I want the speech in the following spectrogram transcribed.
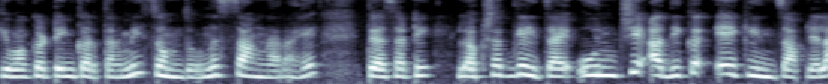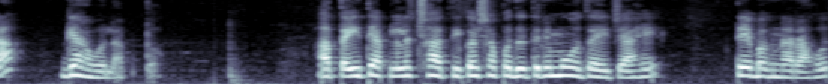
किंवा कटिंग करताना मी समजवूनच सांगणार आहे. त्यासाठी लक्षात घ्यायचं आहे उंची अधिक एक इंच आपल्याला घ्यावं लागतं. आता इथे आपल्याला छाती कशा पद्धतीने मोजायची आहे ते बघणार आहोत.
